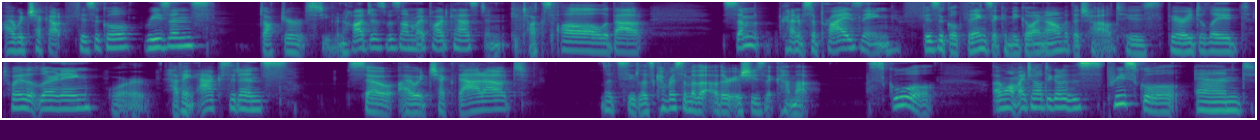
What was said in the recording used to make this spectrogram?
I would check out physical reasons. Dr. Stephen Hodges was on my podcast and he talks all about some kind of surprising physical things that can be going on with a child who's very delayed toilet learning or having accidents. So I would check that out. Let's see, let's cover some of the other issues that come up. School. I want my child to go to this preschool and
